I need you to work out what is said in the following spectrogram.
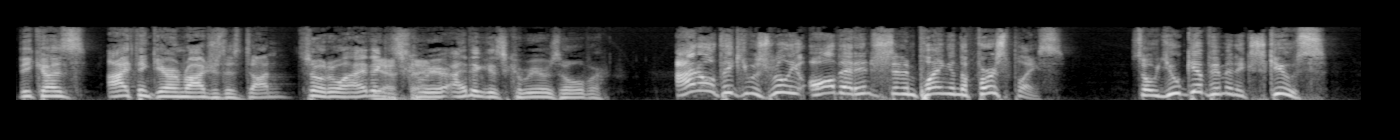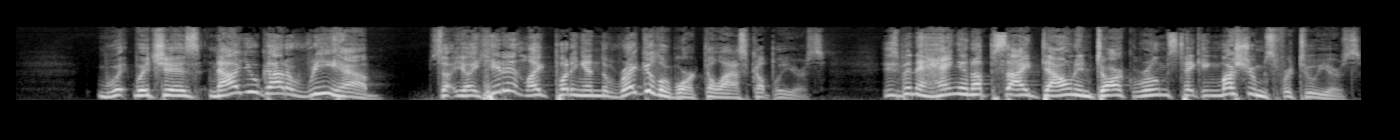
because I think Aaron Rodgers is done. So do I. I think Yeah, his same. career. I think his career is over. I don't think he was really all that interested in playing in the first place. So you give him an excuse, which is now you got to rehab. So you know, he didn't like putting in the regular work the last couple of years. He's been hanging upside down in dark rooms taking mushrooms for two years.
